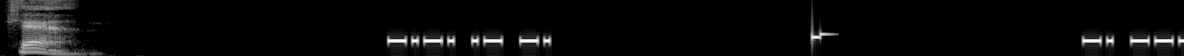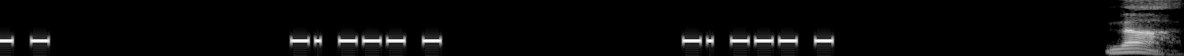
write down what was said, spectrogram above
Can. Not.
